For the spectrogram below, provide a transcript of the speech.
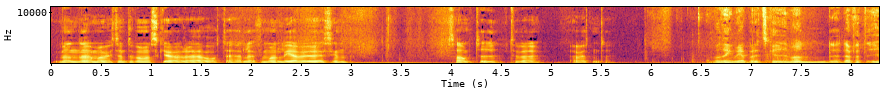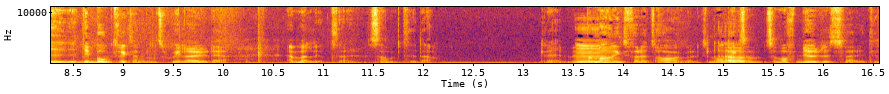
Men äh, man vet inte vad man ska göra åt det heller, för man lever ju i sin samtid, tyvärr. Jag vet inte. Vad tänker mer på ditt skrivande? Därför att i din bok till exempel så skildrar ju det en väldigt så här, samtida grej med mm. bemanningsföretag och liksom, någonting ja. som, som var förbjudet i Sverige till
